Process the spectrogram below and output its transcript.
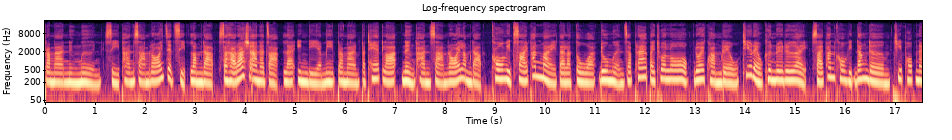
ประมาณ 14,370 ลำดับ สหราชอาณาจักรและอินเดียมีประมาณประเทศละ 1,300 ลำดับ โควิดสายพันธุ์ใหม่แต่ละตัวตัว ดูเหมือนจะแพร่ไปทั่วโลกด้วยความเร็วที่เร็วขึ้นเรื่อยๆ สายพันธุ์โควิดดั้งเดิม ที่พบใน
